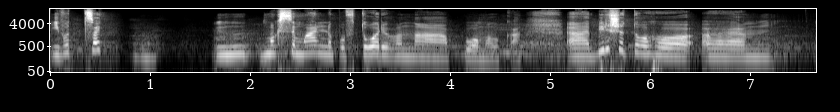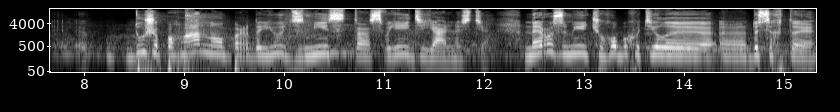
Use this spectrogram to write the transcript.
і от це максимально повторювана помилка. Більше того, ем, дуже погано передають зміст своєї діяльності, не розуміють, чого би хотіли е, досягти.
